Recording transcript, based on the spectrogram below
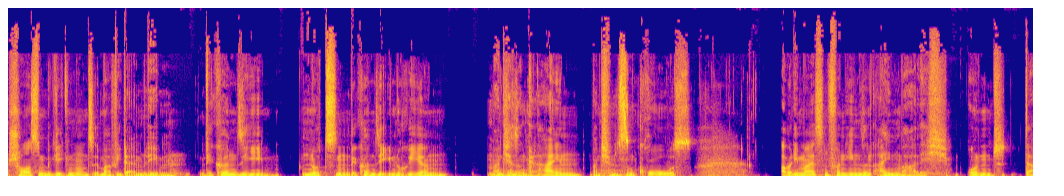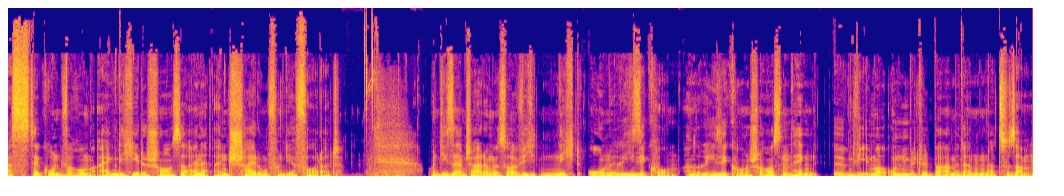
Chancen begegnen uns immer wieder im Leben. Wir können sie nutzen, wir können sie ignorieren. Manche sind klein, manche sind groß. Aber die meisten von ihnen sind einmalig. Und das ist der Grund, warum eigentlich jede Chance eine Entscheidung von dir fordert. Und diese Entscheidung ist häufig nicht ohne Risiko. Also Risiko und Chancen hängen irgendwie immer unmittelbar miteinander zusammen.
